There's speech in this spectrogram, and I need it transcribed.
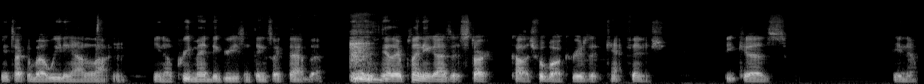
we talk about weeding out a lot and, you know, pre med degrees and things like that. But you know, there are plenty of guys that start college football careers that can't finish because, you know,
